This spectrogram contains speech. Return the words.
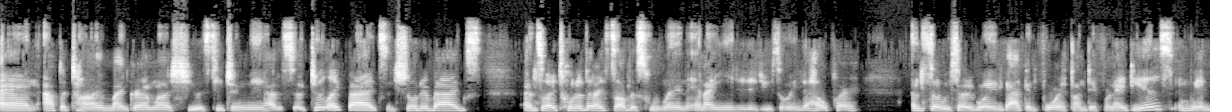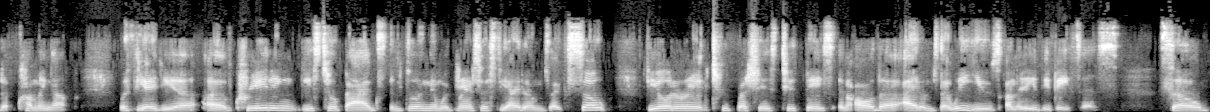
And at the time, my grandma, she was teaching me how to sew tote like bags and shoulder bags. And so I told her that I saw this woman and I needed to do something to help her. And so we started going back and forth on different ideas, and we ended up coming up with the idea of creating these tote bags and filling them with bare necessity items like soap, deodorant, toothbrushes, toothpaste, and all the items that we use on a daily basis. So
